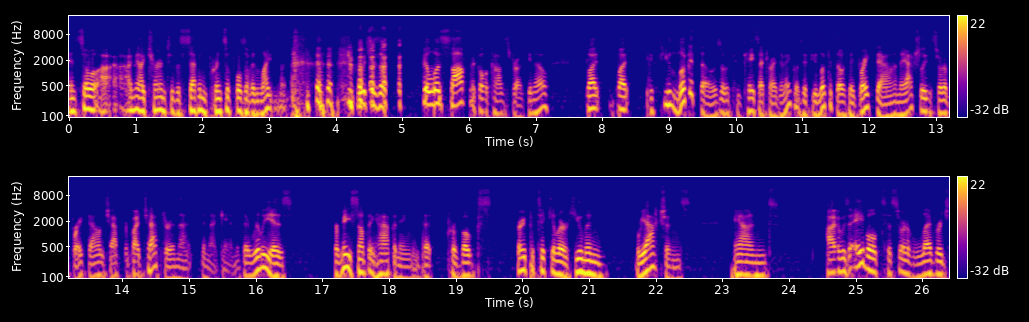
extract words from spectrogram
And so, I, I mean, I turn to the seven principles of enlightenment, which is a philosophical construct, you know. But but if you look at those, the case I tried to make was if you look at those, they break down and they actually sort of break down chapter by chapter in that in that game. That there really is, for me, something happening that provokes very particular human reactions, and I was able to sort of leverage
